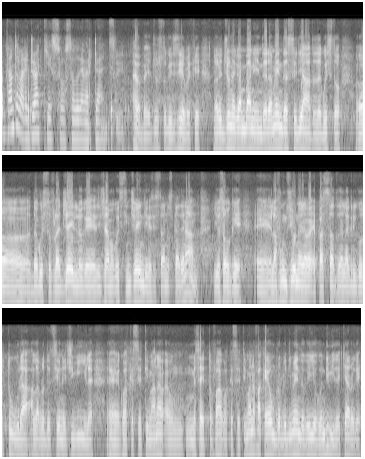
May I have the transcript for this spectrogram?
Intanto la Regione ha chiesto lo stato di emergenza. Sì, eh vabbè, è giusto che ci sia perché la Regione Campania è interamente assediata da questo, uh, da questo flagello, che, diciamo, questi incendi che si stanno scatenando. Io so che eh, la funzione è passata dall'agricoltura alla protezione civile eh, qualche settimana, un mesetto fa, qualche settimana fa, che è un provvedimento che io condivido. È chiaro che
